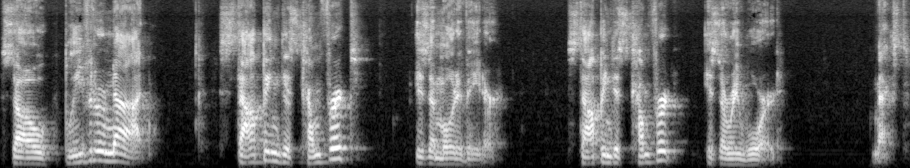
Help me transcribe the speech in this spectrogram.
So believe it or not stopping discomfort is a motivator. Stopping discomfort is a reward. Next.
